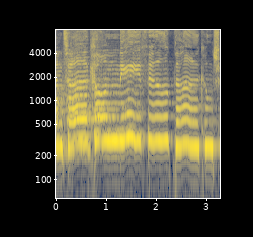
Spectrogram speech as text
างเธอคนนี้ฟิลเตอร์ของใจ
